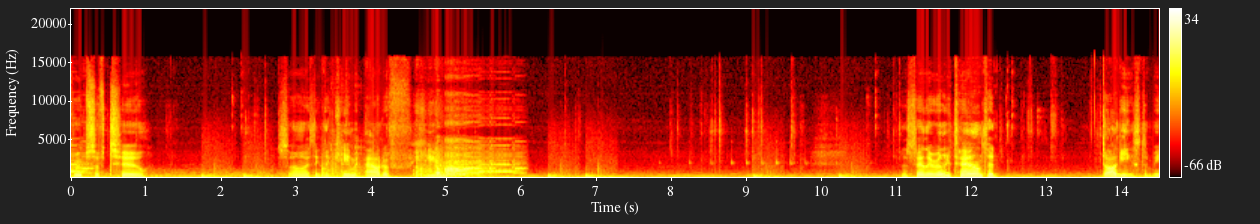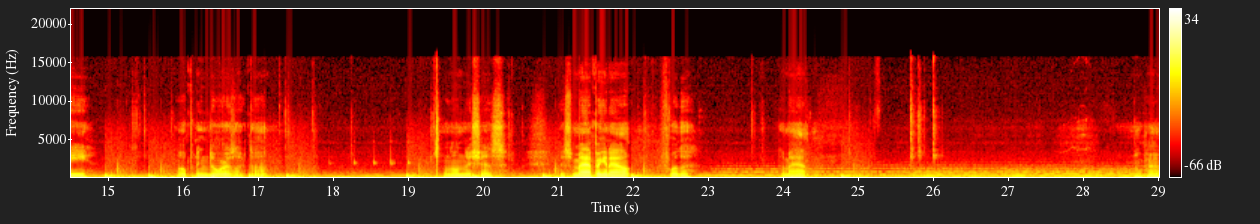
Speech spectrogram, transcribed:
groups of two. So I think they came out of here? Let's say they're really talented doggies to be opening doors like that. Little niches. Just mapping it out for the the map. Okay.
